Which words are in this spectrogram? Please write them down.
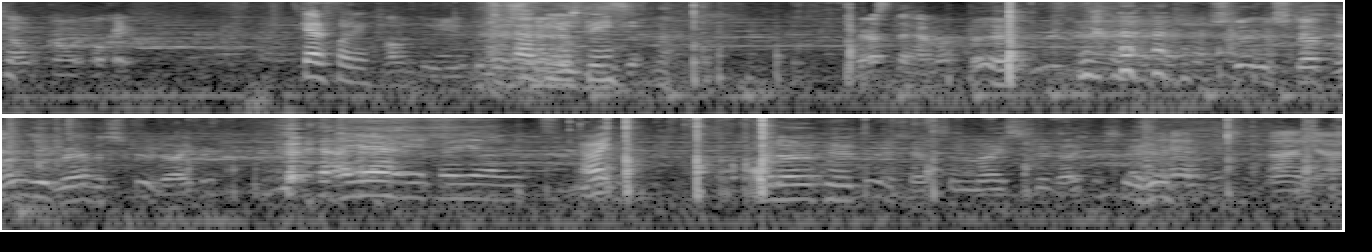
How- okay. Carefully, do you? obviously. Where's the hammer? Step, one, you grab a screwdriver. And all you do is have some nice screwdrivers. Ah, yeah.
